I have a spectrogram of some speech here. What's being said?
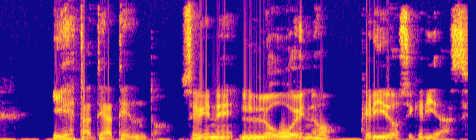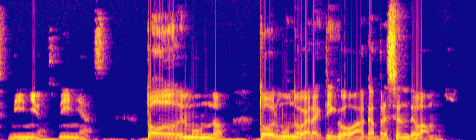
y estate atento. Se viene lo bueno, queridos y queridas, niños, niñas, todo del mundo. Todo el mundo galáctico acá presente. Vamos.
